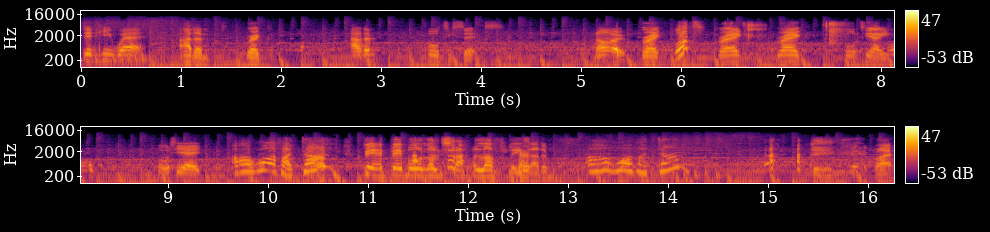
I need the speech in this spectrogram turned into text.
did he wear, Adam, Greg, Adam? 46. No, Greg, what? Greg, Greg, 48. 48. Oh, what have I done? Bit, a bit more long snapper love, please, Adam. Oh, what have I done? Right,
